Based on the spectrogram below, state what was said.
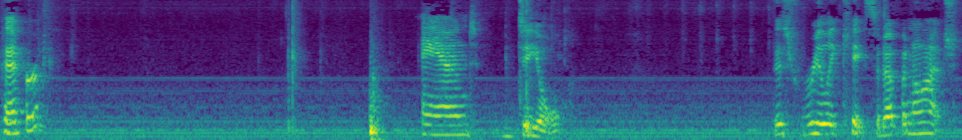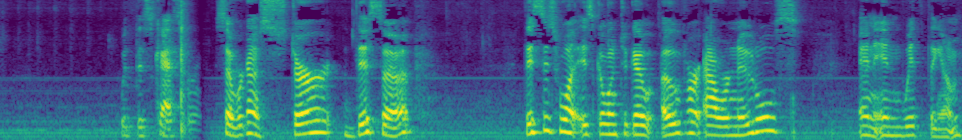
Pepper. And dill. This really kicks it up a notch with this casserole. So we're gonna stir this up. This is what is going to go over our noodles and in with them.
